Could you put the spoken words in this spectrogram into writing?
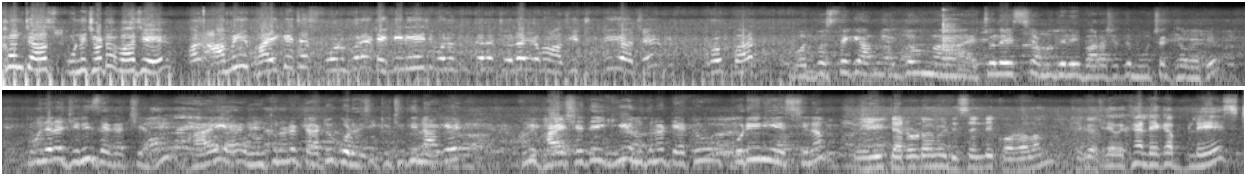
এখন জাস্ট পৌনে ছটা বাজে আর আমি ভাইকে জাস্ট ফোন করে ডেকে নিয়েছি বলে তুই তাহলে চলে যখন আজকে ছুটি আছে রোববার। বজবজ থেকে আমি একদম চলে এসেছি আমাদের এই বারাসাতে মৌচাক খাওয়াতে তোমাদের একটা জিনিস দেখাচ্ছি আমি। ভাই নতুন একটা ট্যাটু করেছি। কিছুদিন আগে আমি ভাইয়ের সাথে গিয়ে নতুন একটা ট্যাটু করিয়ে নিয়ে এসেছিলাম। এই ট্যাটুটা আমি রিসেন্টলি করালাম ঠিক আছে? এখানে লেখা ব্লেসড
